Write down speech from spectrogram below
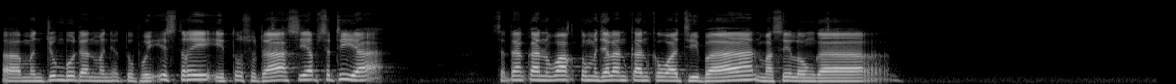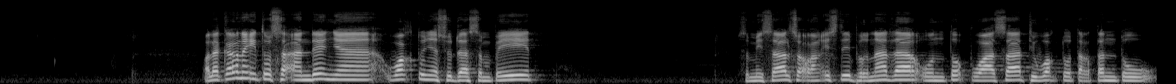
uh, menjumbu dan menyetubuhi istri itu sudah siap sedia. Sedangkan waktu menjalankan kewajiban masih longgar. Oleh karena itu seandainya waktunya sudah sempit, semisal seorang istri bernadar untuk puasa di waktu tertentu,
